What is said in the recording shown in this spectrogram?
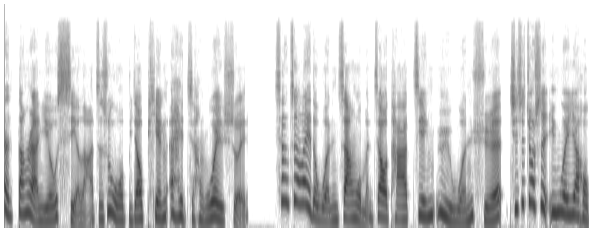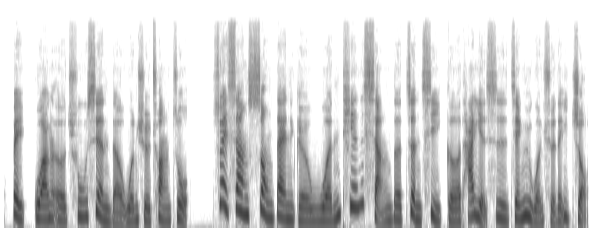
人当然也有写啦，只是我比较偏爱蒋渭水。像这类的文章，我们叫它监狱文学，其实就是因为要被关而出现的文学创作。所以，像宋代那个文天祥的《正气歌》，它也是监狱文学的一种。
